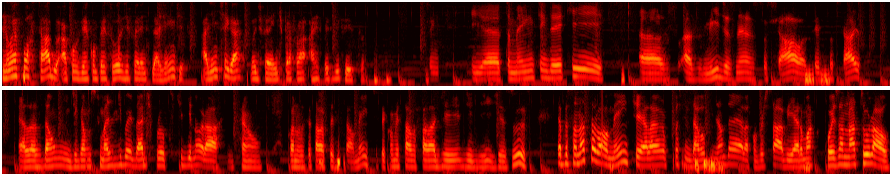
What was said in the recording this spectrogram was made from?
não é forçado a conviver com pessoas diferentes da gente, a gente chegar no diferente para falar a respeito de Cristo. Sim. E é também entender que as, as mídias, né, social, as redes sociais, elas dão, digamos que, mais liberdade para outros te ignorar. Então, quando você estava presencialmente, você começava a falar de, de, de, Jesus, e a pessoa naturalmente, ela tipo assim, dava a opinião dela, conversava, e era uma coisa natural.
